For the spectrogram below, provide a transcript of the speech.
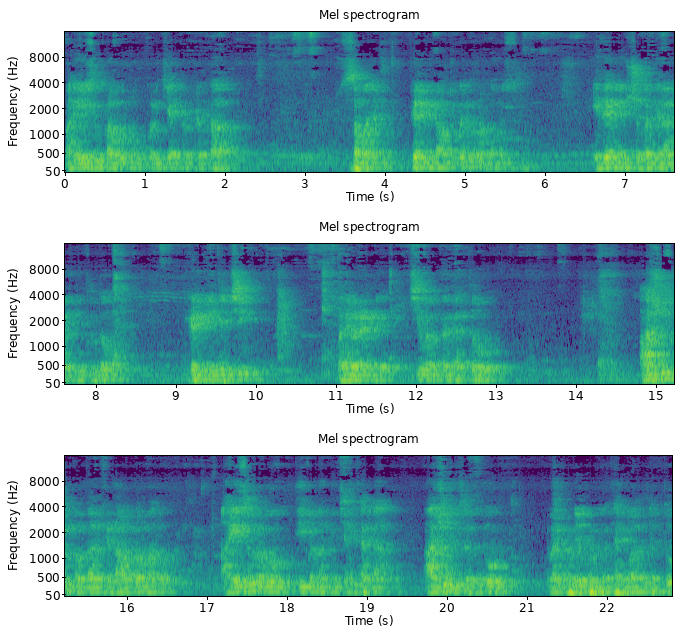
మన యేసు ప్రభువు కొలిచేటువంటి యొక్క సమాజం పెరిగి రావడం మనం గమనిస్తున్నాం. ఏదైనా ఈ శుభదినాన్ని ఏదైతుందో ఇక్కడికి తెచ్చి మరి ఎవరంటే జీవరత్న గారితో ఆశీస్సులు పొందడానికి రావటం వారు ఆ యేసు ప్రభు దీవెన అందించే విధంగా ఆశీర్వదించేందుకు వారి హృదయపూర్వక ధన్యవాదాలు చెప్తూ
